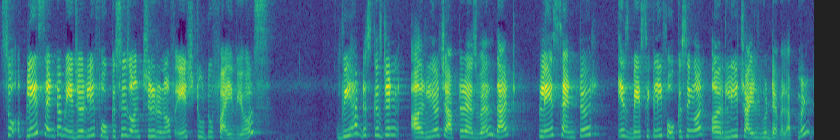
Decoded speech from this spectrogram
So, a play center majorly focuses on children of age 2 to 5 years. We have discussed in earlier chapter as well that play center is basically focusing on early childhood development.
